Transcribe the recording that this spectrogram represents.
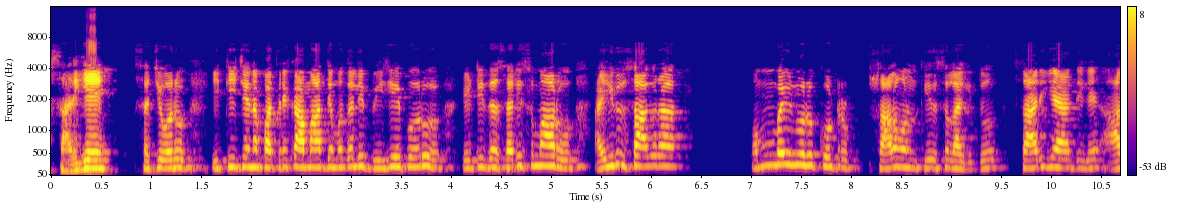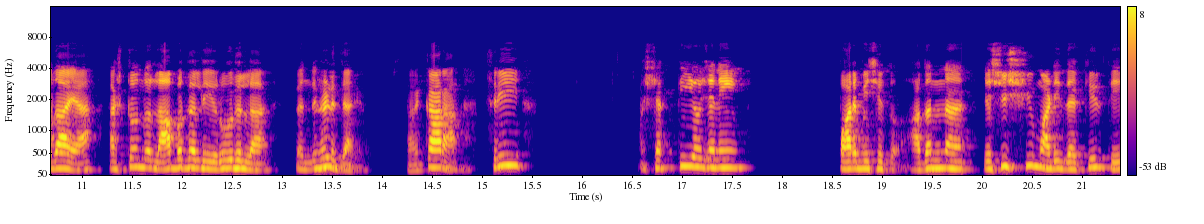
ಸಾರಿಗೆ ಸಚಿವರು ಇತ್ತೀಚಿನ ಪತ್ರಿಕಾ ಮಾಧ್ಯಮದಲ್ಲಿ ಬಿಜೆಪಿಯವರು ಇಟ್ಟಿದ್ದ ಸರಿಸುಮಾರು ಐದು ಸಾವಿರ ಒಂಬೈನೂರು ಕೋಟಿ ರೂಪಾಯಿ ಸಾಲವನ್ನು ತೀರಿಸಲಾಗಿದ್ದು ಸಾರಿಗೆ ಆದಿಗೆ ಆದಾಯ ಅಷ್ಟೊಂದು ಲಾಭದಲ್ಲಿ ಇರುವುದಿಲ್ಲ ಎಂದು ಹೇಳಿದ್ದಾರೆ. ಸರ್ಕಾರ ಶ್ರೀ ಶಕ್ತಿ ಯೋಜನೆ ಪ್ರಾರಂಭಿಸಿತು ಅದನ್ನ ಯಶಸ್ವಿ ಮಾಡಿದ ಕೀರ್ತಿ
